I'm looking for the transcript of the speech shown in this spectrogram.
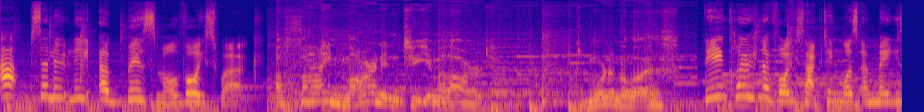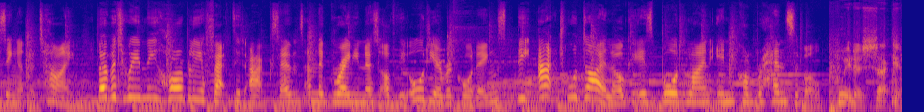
absolutely abysmal voice work. A fine morning to you, my lord. Good morning, Elias. The inclusion of voice acting was amazing at the time, but between the horribly affected accents and the graininess of the audio recordings, the actual dialogue is borderline incomprehensible. Wait a second.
